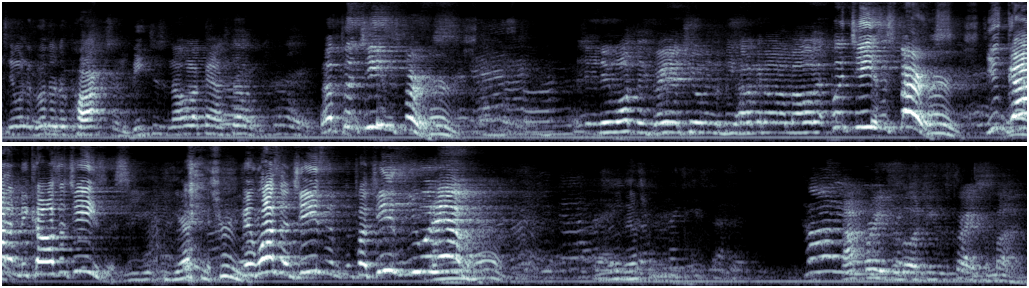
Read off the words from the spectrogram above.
They want to go to the parks and beaches and all that kind of stuff. But put Jesus first. First. They they want the grandchildren to be hugging on them all that. Put Jesus first. First. You got him because of Jesus. That's the truth. If it wasn't Jesus for Jesus, you would have him. I praise the Lord Jesus Christ for mine.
